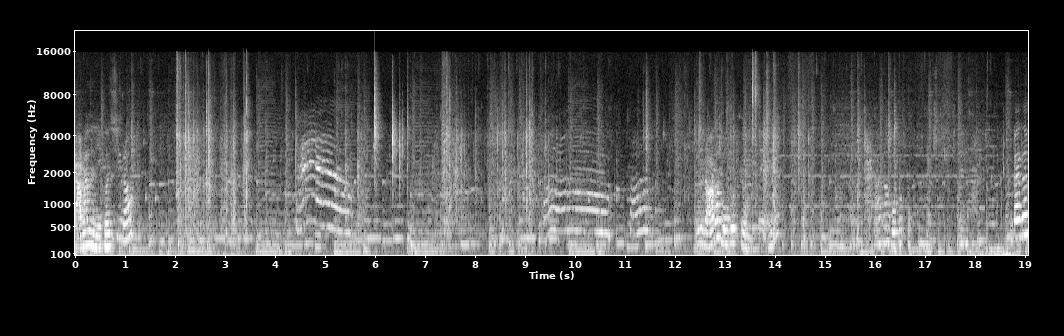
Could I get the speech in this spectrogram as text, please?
나라는 이건 싫어? 우리 라라 먹을 게 없네. 라라 먹을 것도 하나 줄게. 라라.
